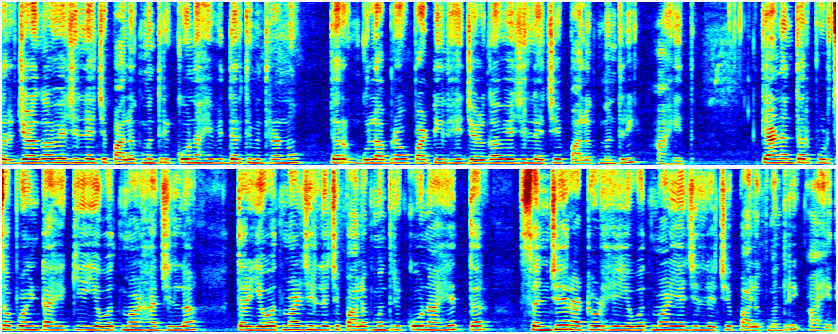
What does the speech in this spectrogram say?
तर जळगाव या जिल्ह्याचे पालकमंत्री कोण आहे? विद्यार्थी मित्रांनो तर गुलाबराव पाटील हे जळगाव या जिल्ह्याचे पालकमंत्री आहेत. त्यानंतर पुढचा पॉईंट आहे की यवतमाळ हा जिल्हा. तर यवतमाळ जिल्ह्याचे पालकमंत्री कोण आहेत? तर संजय राठोड हे यवतमाळ या जिल्ह्याचे पालकमंत्री आहेत.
